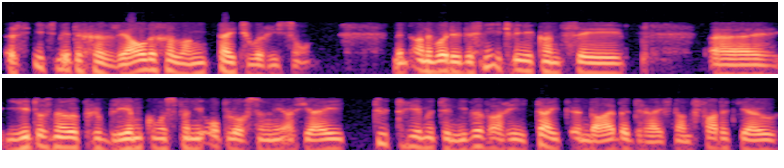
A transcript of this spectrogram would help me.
is iets met 'n geweldige lang tydshorison. Met ander woorde, dis nie iets wat jy kan sê uh hier het ons nou 'n probleem, kom ons vind die oplossing nie. As jy toetree met 'n nuwe variëteit in daai bedryf, dan vat dit jou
